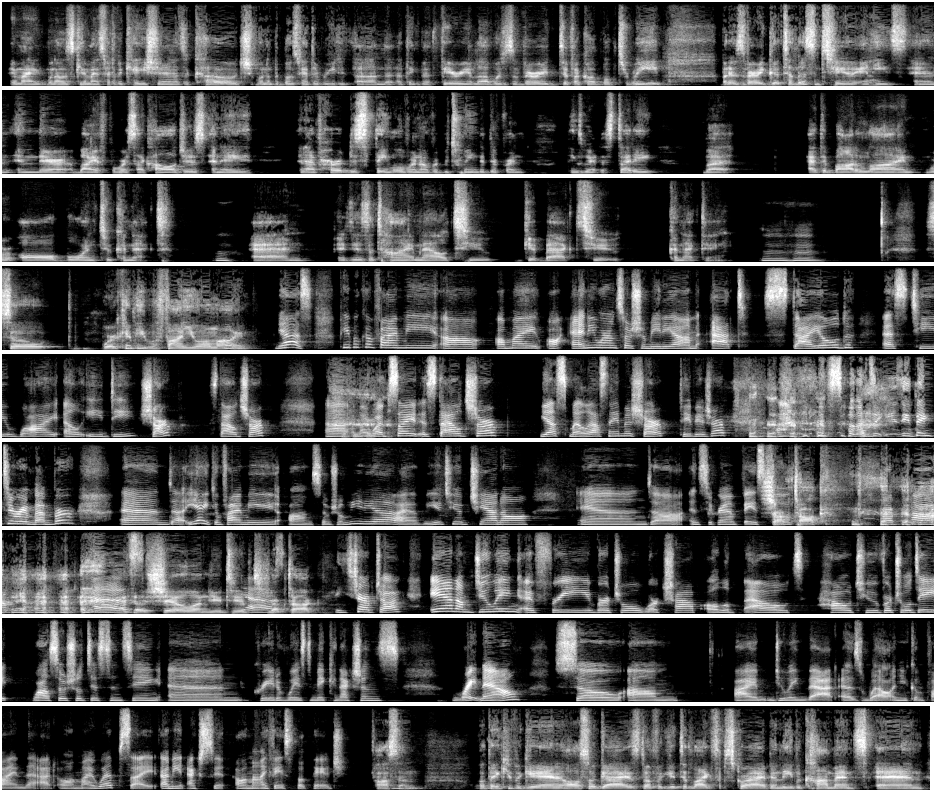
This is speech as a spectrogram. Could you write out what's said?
in my when I was getting my certification as a coach, one of the books we had to read, um, the, I think, the Theory of Love, which is a very difficult book to read, but it was very good to listen to. And he's and and there by four psychologists, and a and I've heard this theme over and over between the different things we have to study. But at the bottom line, we're all born to connect. Mm. And it is a time now to get back to connecting. Mm-hmm. So, where can people find you online? Yes, people can find me uh, on my uh, anywhere on social media. I'm at styled S T Y L E D sharp styled sharp. Uh, my website is styled sharp yes, my last name is Sharp, Tavia Sharp. so that's an easy thing to remember. And uh, yeah, you can find me on social media. I have a YouTube channel and uh, Instagram, Facebook. Sharp Talk. Sharp Talk. yes. That's a show on YouTube. Yes. Sharp Talk. Sharp Talk. And I'm doing a free virtual workshop all about how to virtual date while social distancing and creative ways to make connections right now. So um, I'm doing that as well. And you can find that on my website. I mean, actually, on my Facebook page. Awesome. Mm-hmm. Well, thank you again. Also, guys, don't forget to like, subscribe, and leave a comment. And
